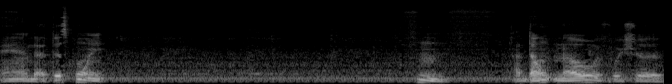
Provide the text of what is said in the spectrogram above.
And at this point, Hmm. I don't know if we should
